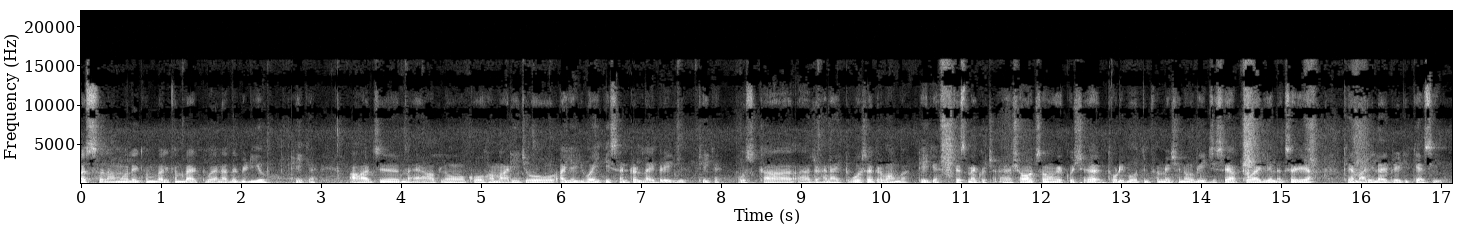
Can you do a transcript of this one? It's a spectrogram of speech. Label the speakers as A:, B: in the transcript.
A: असलकम welcome back to another video ठीक है? आज मैं आप लोगों को हमारी जो आई की सेंट्रल लाइब्रेरी है, ठीक है? उसका जो है ना टूर से करवाऊँगा, ठीक है? जिसमें कुछ शॉर्ट्स होंगे, कुछ थोड़ी बहुत इन्फॉर्मेशन होगी, जिससे आपको आइडिया लग सकेगा कि हमारी लाइब्रेरी कैसी है।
